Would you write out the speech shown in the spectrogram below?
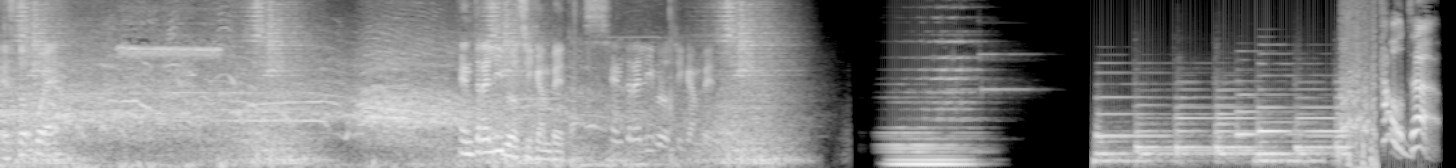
Esto fue. Entre libros y gambetas. Entre libros y gambetas. Hold up.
